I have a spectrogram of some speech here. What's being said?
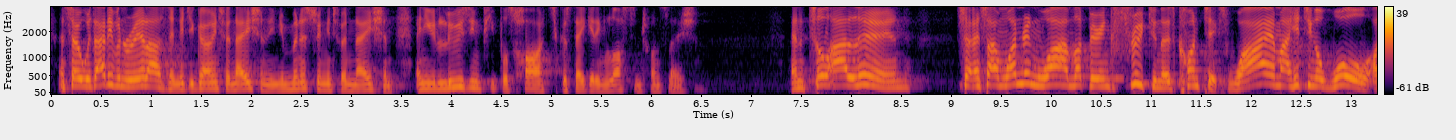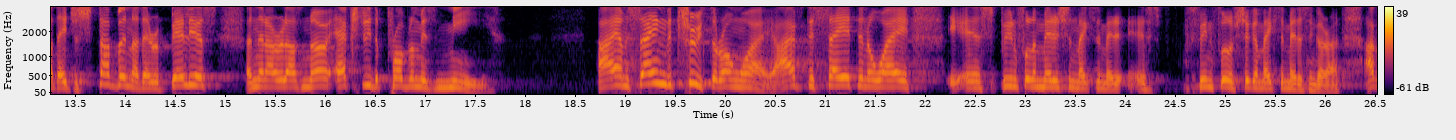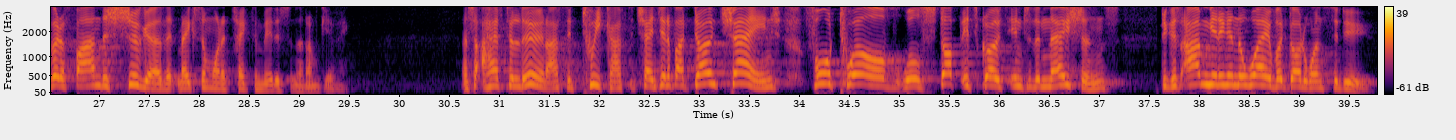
And so, without even realizing it, you go into a nation and you're ministering into a nation and you're losing people's hearts because they're getting lost in translation. And until I learn, so, and so I'm wondering why I'm not bearing fruit in those contexts. Why am I hitting a wall? Are they just stubborn? Are they rebellious? And then I realize, no, actually, the problem is me. I am saying the truth the wrong way. I have to say it in a way, a spoonful of medicine makes a, med- a spoonful of sugar makes the medicine go around. I've got to find the sugar that makes them want to take the medicine that I'm giving. And so I have to learn, I have to tweak, I have to change. And if I don't change, Four12 will stop its growth into the nations because I'm getting in the way of what God wants to do.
